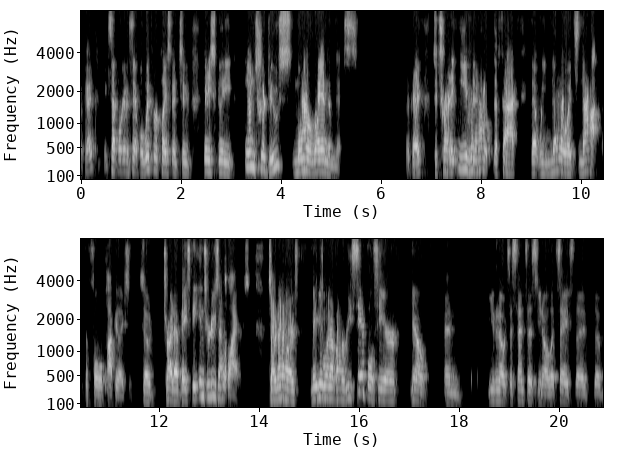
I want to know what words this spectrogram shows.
Okay, except we're going to sample with replacement to basically introduce more randomness. Okay, to try to even out the fact that we know it's not the full population. So try to basically introduce outliers. So in other words, maybe one of our resamples here, you know, and even though it's a census, you know, let's say it's the, the,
